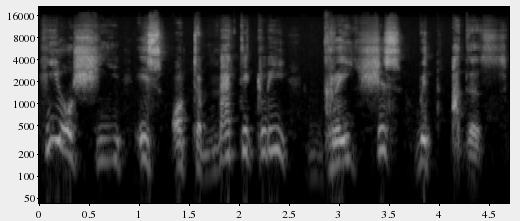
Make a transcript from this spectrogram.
he or she is automatically gracious with others.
